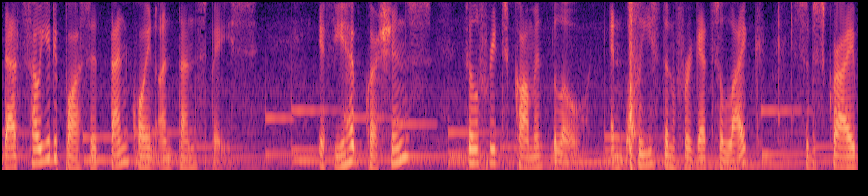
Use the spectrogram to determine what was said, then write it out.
That's how you deposit Toncoin on Ton Space. If you have questions, feel free to comment below. And please don't forget to like, subscribe,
